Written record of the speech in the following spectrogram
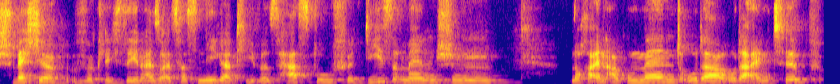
Schwäche wirklich sehen, also als was Negatives. Hast du für diese Menschen noch ein Argument oder, oder ein Tipp,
